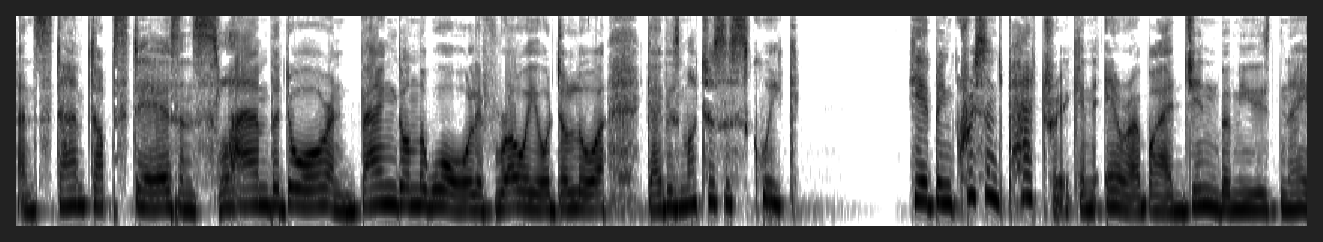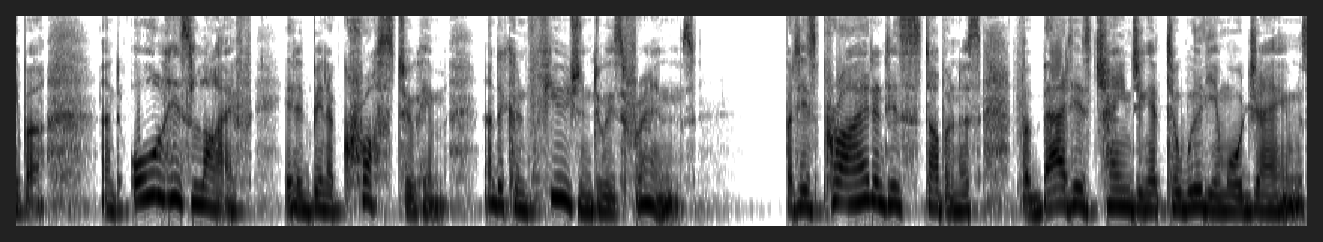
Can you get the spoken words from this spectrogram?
and stamped upstairs and slammed the door and banged on the wall if Roie or Dolour gave as much as a squeak. He had been christened Patrick in error by a gin bemused neighbour, and all his life it had been a cross to him and a confusion to his friends. But his pride and his stubbornness forbade his changing it to William or James,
